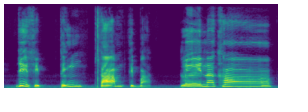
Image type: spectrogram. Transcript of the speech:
20 ถึง 30 บาท เลยนะครับ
